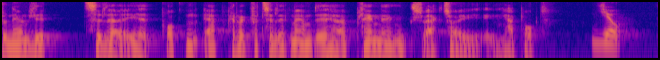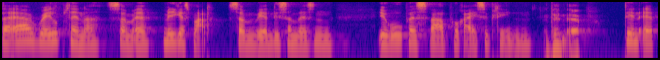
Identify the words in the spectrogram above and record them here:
Du nævnte lidt tidligere, at I har brugt en app. Kan du ikke fortælle lidt mere om det her planlægningsværktøj, I har brugt? Jo, der er Rail Planner, som er mega smart, som er ligesom er sådan Europas svar på rejseplanen. Er det en app? Det er en app,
